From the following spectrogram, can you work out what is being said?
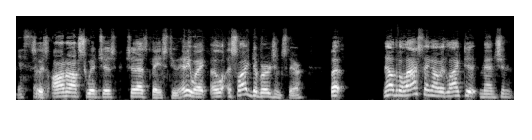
Yes, so it's on off switches. So that's base two. Anyway, a, a slight divergence there. But now the last thing I would like to mention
